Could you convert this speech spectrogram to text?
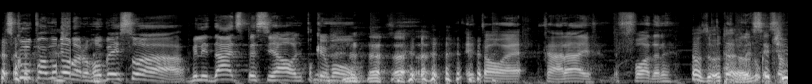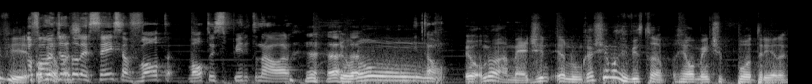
Desculpa, Moro, roubei sua habilidade especial de Pokémon. Então, é. Caralho, é foda, né? Mas eu, eu nunca tive. Tô falando meu, de adolescência, mas... volta, volta o espírito na hora. Eu não. Então. Eu, meu, a Mad, eu nunca achei uma revista realmente podreira.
